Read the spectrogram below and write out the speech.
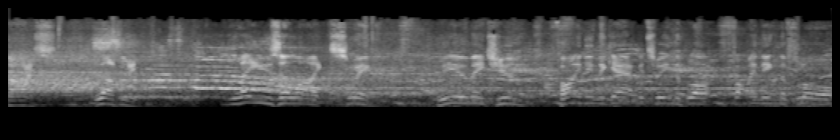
Nice, lovely, laser-like swing. Liu Mei Jun finding the gap between the block, finding the floor.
